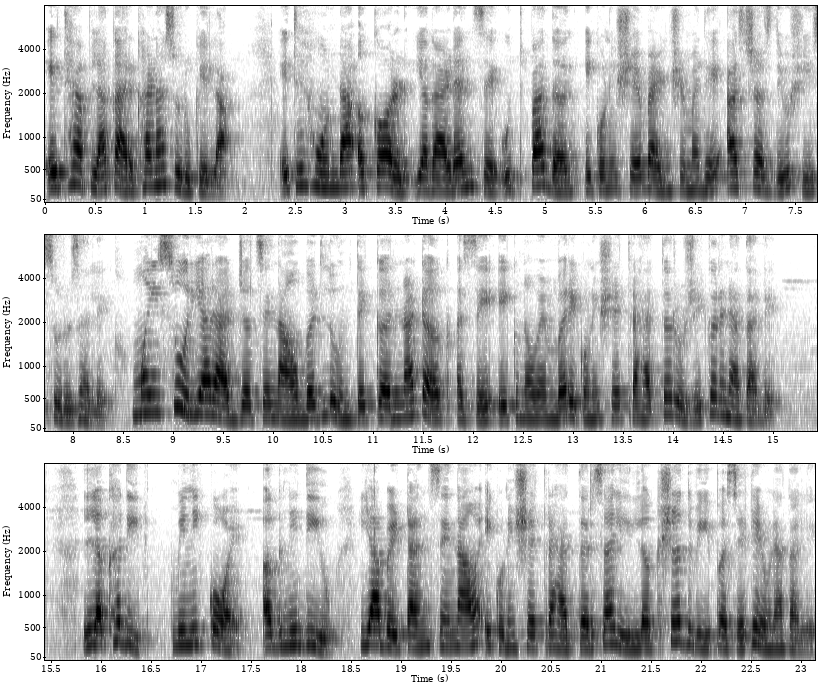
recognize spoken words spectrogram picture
येथे आपला कारखाना सुरू केला. येथे होंडा अकॉर्ड या गाड्यांचे उत्पादन एकोणीसशे ब्याऐंशीमध्ये आजच्याच दिवशी सुरू झाले. मैसूर या राज्याचे नाव बदलून ते कर्नाटक असे एक नोव्हेंबर एकोणीसशे त्र्याहत्तर रोजी करण्यात आले. लखदीप मिनिकॉय अग्निदीव या बेटांचे नाव एकोणीसशे त्र्याहत्तर साली लक्षद्वीप असे ठेवण्यात आले.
